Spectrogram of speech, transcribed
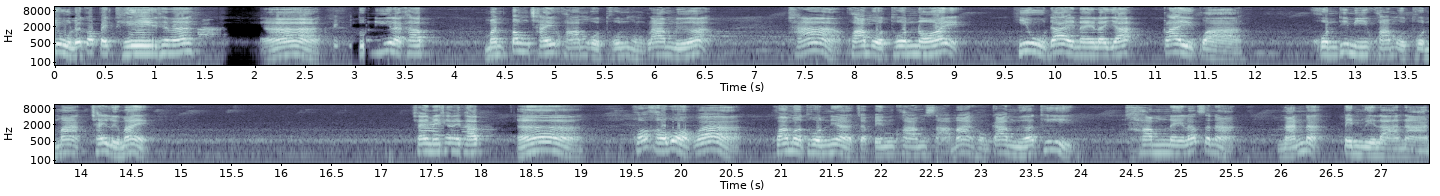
ิ้วแล้วก็ไปเทใช่ไหมอ่าตัวนี้แหละครับ มันต้องใช้ความอดทนของกล้ามเนื้อ ถ้าความอดทนน้อย หิ้วได้ในระยะใกล้กว่า คนที่มีความอดทนมากใช่หรือไม่ ใช่ไหมใช่ไหมครับอ่าเพราะเขาบอกว่าความอดทนเนี่ยจะเป็นความสามารถของกล้ามเนื้อที่ทำในลักษณะนั้นน่ะเป็นเวลานาน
